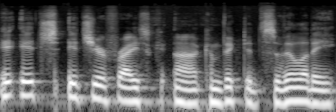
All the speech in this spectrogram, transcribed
It, it's it's your phrase, uh, convicted civility,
